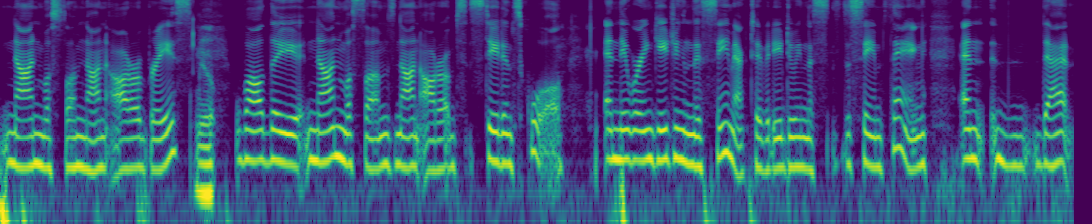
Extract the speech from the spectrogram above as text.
non-Muslim, non-Arab race, yep. while the non-Muslims, non-Arabs stayed in school, and they were engaging in the same activity, doing this the same thing, and that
